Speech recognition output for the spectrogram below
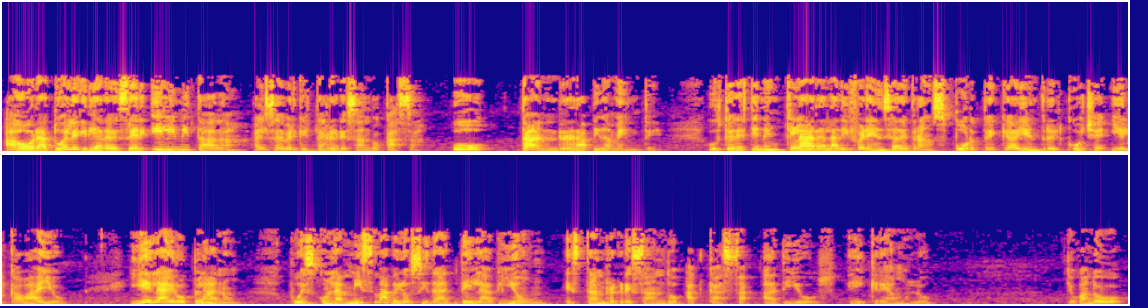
Ahora tu alegría debe ser ilimitada al saber que estás regresando a casa. O tan rápidamente Ustedes tienen clara la diferencia de transporte que hay entre el coche y el caballo y el aeroplano, pues con la misma velocidad del avión están regresando a casa a Dios. Y creámoslo. Yo cuando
